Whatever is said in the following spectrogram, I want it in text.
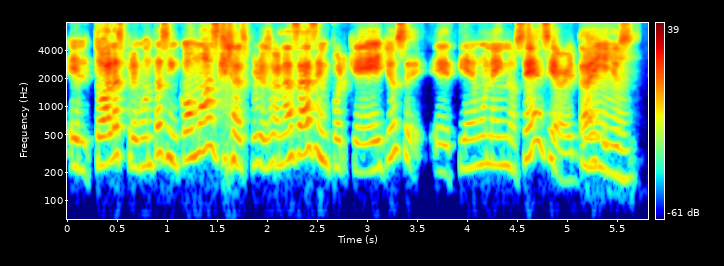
el, todas las preguntas incómodas que las personas hacen, porque ellos eh, eh, tienen una inocencia, ¿verdad? Y ellos Mm.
